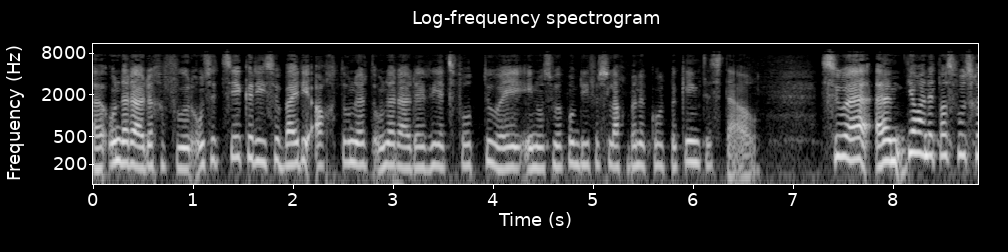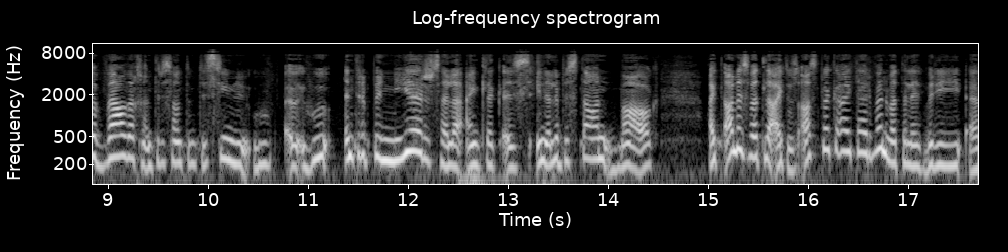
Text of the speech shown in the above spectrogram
uh, onderhoude gevoer. Ons het seker hier so by die 800 onderhoude reeds voltooi en ons hoop om die verslag binnekort bekend te stel. So ehm um, ja, en dit was vir ons geweldig interessant om te sien hoe uh, hoe entrepreneurs hulle eintlik is en hulle bestaan maak uit alles wat hulle uit ons asblikke uit herwin wat hulle by die uh,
